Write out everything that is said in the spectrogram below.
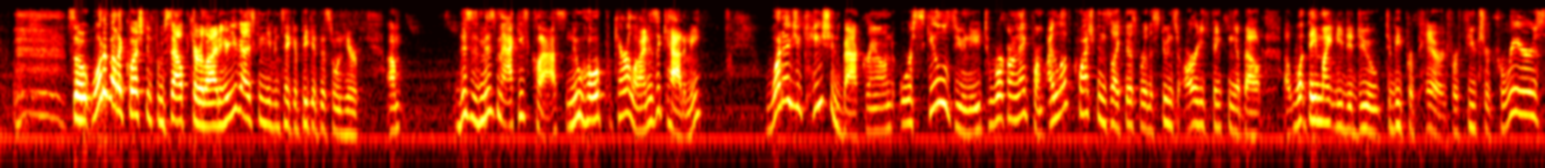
so, what about a question from South Carolina here? You guys can even take a peek at this one here. Um, this is Ms. Mackey's class, New Hope Carolina's Academy. What education background or skills do you need to work on an egg farm? I love questions like this where the students are already thinking about uh, what they might need to do to be prepared for future careers,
